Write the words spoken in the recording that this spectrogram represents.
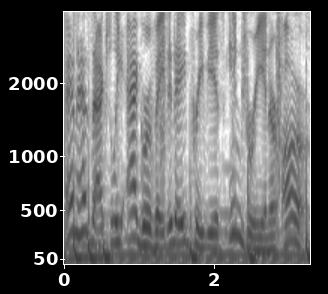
and has actually aggravated a previous injury in her arm.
